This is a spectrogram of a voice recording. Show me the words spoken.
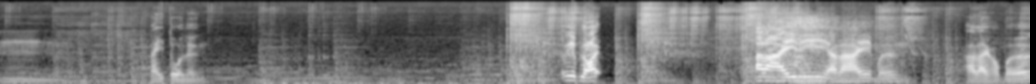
อืมในตัวหนึ่งเรียบร้อย อะไรนี่อะไรมึง อะไรของมึง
